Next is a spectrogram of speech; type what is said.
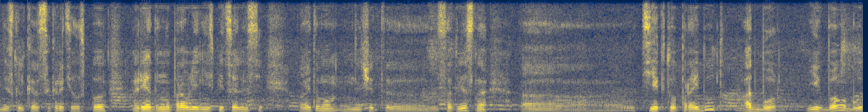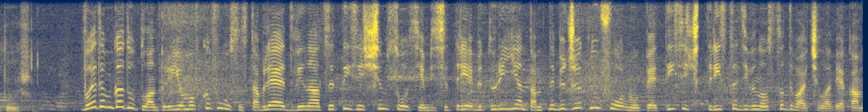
несколько сократилось по ряду направлений и специальностей. Поэтому, значит, э, соответственно, э, те, кто пройдут отбор, их баллы будут выше. В этом году план приема в КФУ составляет 12 773 абитуриента, на бюджетную форму 5392 человека.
